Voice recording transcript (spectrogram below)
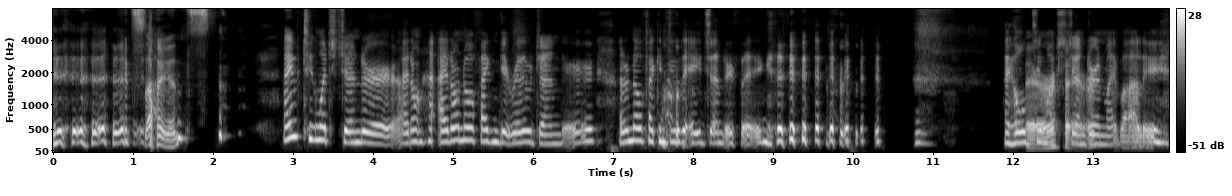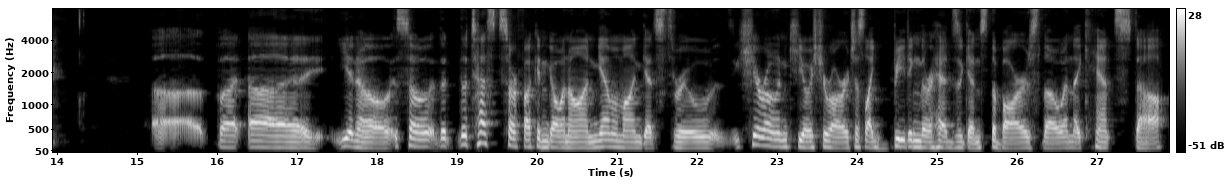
It's science. I have too much gender. I don't. Ha- I don't know if I can get rid of gender. I don't know if I can do the agender thing. I hold fair, too much fair. gender in my body. Uh, but uh, you know, so the the tests are fucking going on. Gammamon gets through. Hiro and Kiyoshiro are just like beating their heads against the bars though, and they can't stop.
